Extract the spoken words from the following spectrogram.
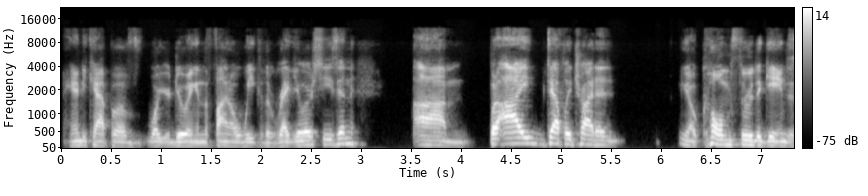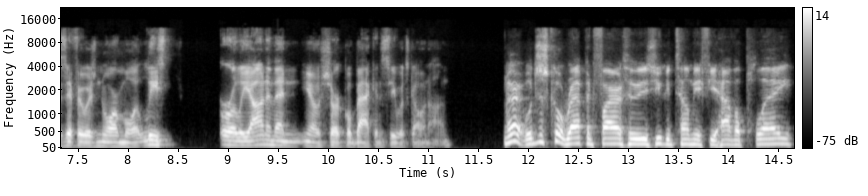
handicap of what you're doing in the final week of the regular season. Um, but I definitely try to, you know, comb through the games as if it was normal, at least early on, and then you know circle back and see what's going on. All right, we'll just go rapid fire through these. You can tell me if you have a play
